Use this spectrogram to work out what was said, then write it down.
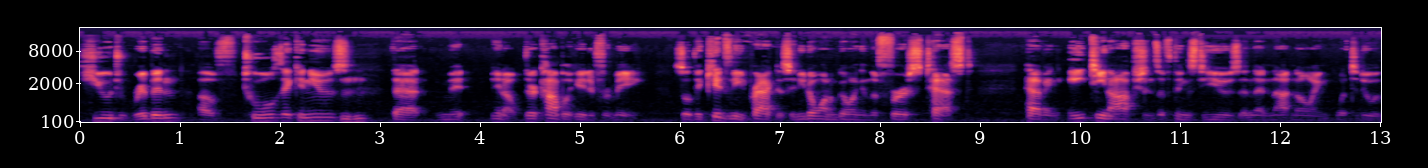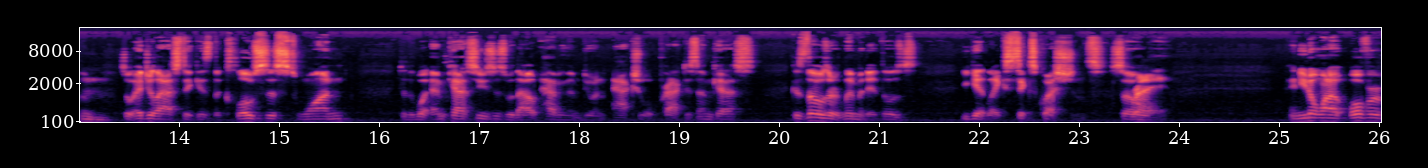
huge ribbon of tools they can use Mhm. that you know they're complicated for me. So the kids need practice, and you don't want them going in the first test having 18 options of things to use and then not knowing what to do with them. Mhm. So Edulastic is the closest one to the, what MCAS uses without having them do an actual practice MCAS because those are limited. Those you get like six questions. So Right. and you don't want to over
